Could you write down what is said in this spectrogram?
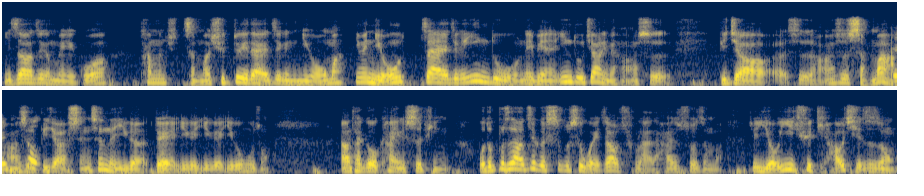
你知道这个美国他们去怎么去对待这个牛吗？因为牛在这个印度那边，印度教里面好像是。比较呃是好像是神嘛，好像是比较神圣的一个对一个一个一个物种。然后他给我看一个视频，我都不知道这个是不是伪造出来的，还是说怎么就有意去挑起这种。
